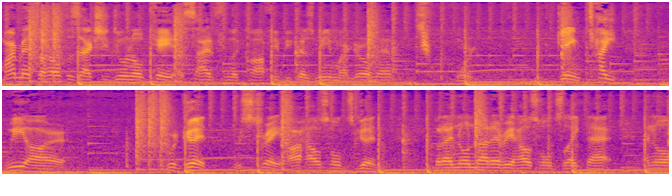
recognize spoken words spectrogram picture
my mental health is actually doing okay aside from the coffee because me and my girl, man, we're game tight. We are we're good. We're straight. Our household's good. But I know not every household's like that. I know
